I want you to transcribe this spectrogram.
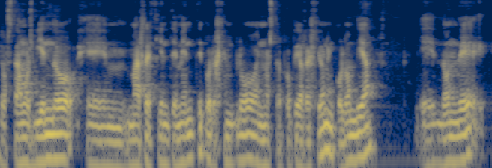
lo estamos viendo eh, más recientemente, por ejemplo, en nuestra propia región, en Colombia, eh, donde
